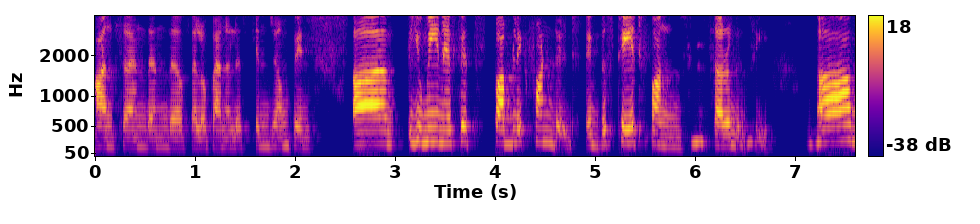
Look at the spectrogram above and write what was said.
answer and then the fellow panelists can jump in. Um, you mean if it's public funded, if the state funds mm -hmm. surrogacy, mm -hmm. um,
